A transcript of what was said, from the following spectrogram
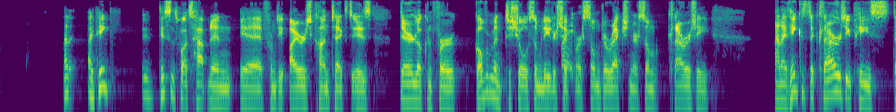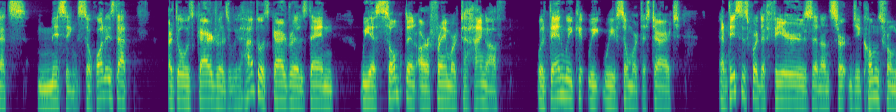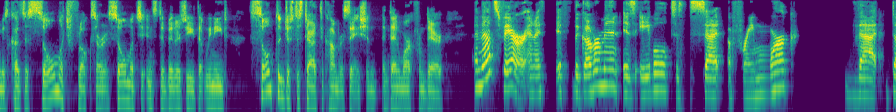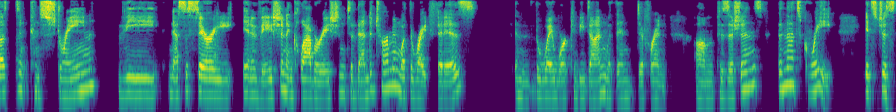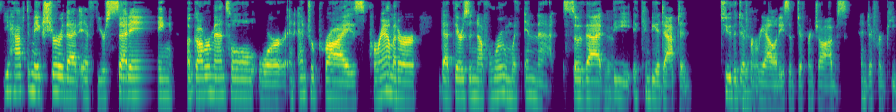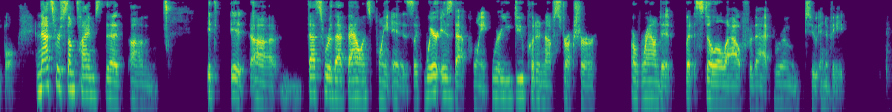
And I think this is what's happening uh, from the Irish context is they're looking for government to show some leadership right. or some direction or some clarity. And I think it's the clarity piece that's missing. So what is that? Are those guardrails? If we have those guardrails, then we have something or a framework to hang off. Well, then we we we have somewhere to start. And this is where the fears and uncertainty comes from, is because there's so much flux or so much instability that we need something just to start the conversation and then work from there. And that's fair. And I, if the government is able to set a framework that doesn't constrain the necessary innovation and collaboration to then determine what the right fit is and the way work can be done within different um, positions, then that's great. It's just you have to make sure that if you're setting a governmental or an enterprise parameter, that there's enough room within that so that yeah. the it can be adapted to the different yeah. realities of different jobs and different people and that's where sometimes the um it it uh that's where that balance point is like where is that point where you do put enough structure around it but still allow for that room to innovate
